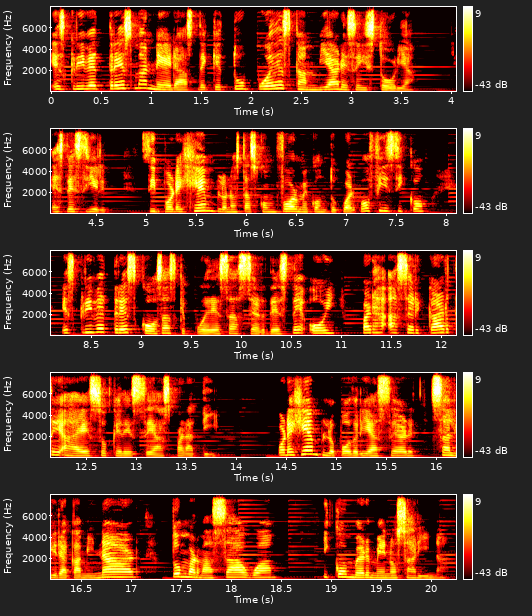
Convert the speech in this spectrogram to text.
escribe tres maneras de que tú puedes cambiar esa historia. Es decir, si por ejemplo no estás conforme con tu cuerpo físico, escribe tres cosas que puedes hacer desde hoy para acercarte a eso que deseas para ti. Por ejemplo, podría ser salir a caminar, tomar más agua y comer menos harina.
